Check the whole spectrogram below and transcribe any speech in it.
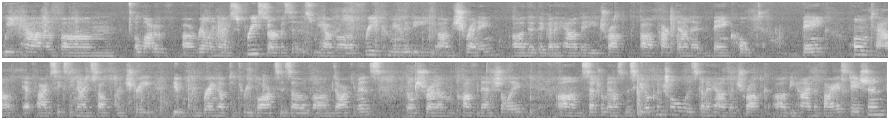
We have um, a lot of uh, really nice free services. We have a free community um, shredding uh, that they're going to have a truck uh, parked down at Bank Hope, Bank Hometown at 569 Southbridge Street. People can bring up to three boxes of um, documents. They'll shred them confidentially. Um, Central Mass Mosquito Control is going to have a truck uh, behind the fire station.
